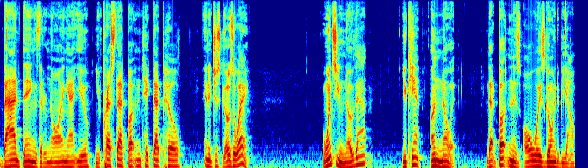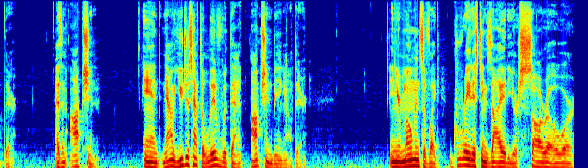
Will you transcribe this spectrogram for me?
bad things that are gnawing at you. You press that button, take that pill, and it just goes away. Once you know that, you can't unknow it. That button is always going to be out there as an option. And now you just have to live with that option being out there. In your moments of like greatest anxiety or sorrow or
